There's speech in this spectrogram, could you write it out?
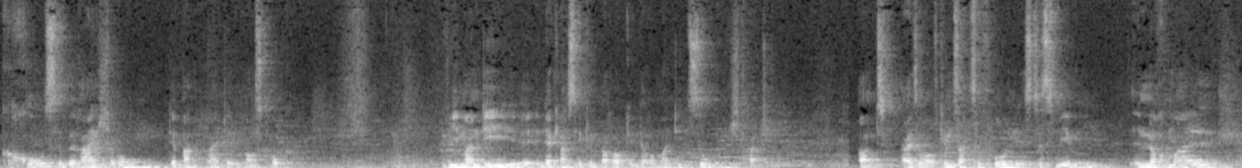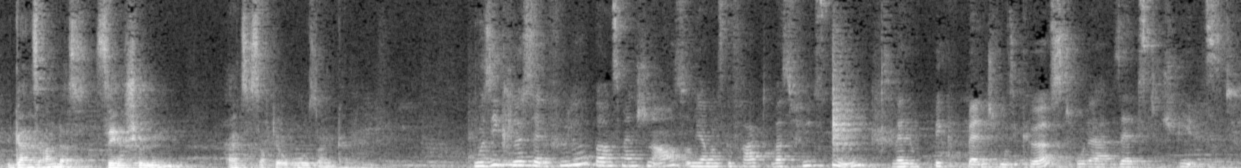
große Bereicherung der Bandbreite im Ausdruck, wie man die in der Klassik, im Barock, in der Romantik so nicht hat. Und also auf dem Saxophon ist das Leben nochmal ganz anders, sehr schön, als es auf der Oboe sein kann. Musik löst ja Gefühle bei uns Menschen aus und wir haben uns gefragt, was fühlst du, wenn du Big Band Musik hörst oder selbst spielst?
